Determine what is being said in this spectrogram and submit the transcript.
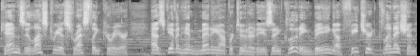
Ken's illustrious wrestling career has given him many opportunities, including being a featured clinician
